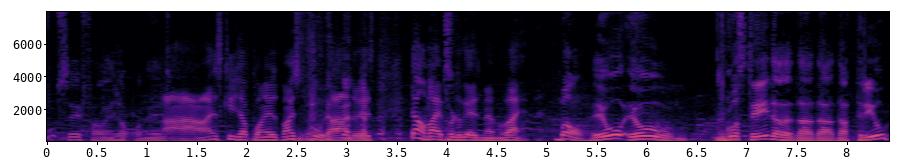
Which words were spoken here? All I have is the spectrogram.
Não sei falar em japonês. Ah, mas que japonês mais furado esse. Então vai, português mesmo, vai. Bom, eu, eu gostei da, da, da, da trio.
